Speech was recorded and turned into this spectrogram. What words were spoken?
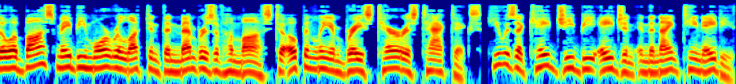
Though Abbas may be more reluctant than members of Hamas to openly embrace terrorist tactics, he was a KGB agent in the 1980s,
